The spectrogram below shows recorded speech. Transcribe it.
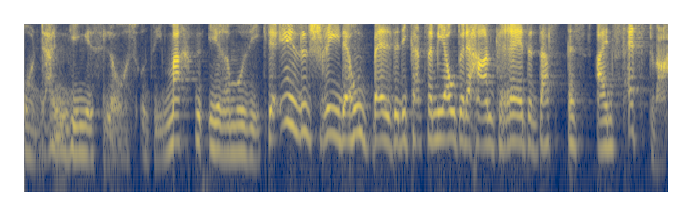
und dann ging es los und sie machten ihre Musik. Der Esel schrie, der Hund bellte, die Katze miaute, der Hahn krähte, dass es ein Fest war.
